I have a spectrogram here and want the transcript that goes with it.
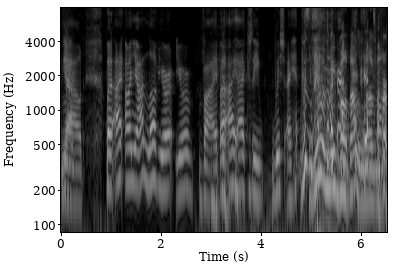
be yeah. loud. But I, Anya, I love your your vibe. I, I actually wish I was. You and me both. I love her.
